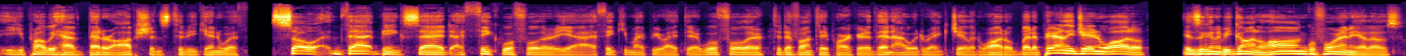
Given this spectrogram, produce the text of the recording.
you probably have better options to begin with. So that being said, I think Will Fuller, yeah, I think you might be right there. Will Fuller to DeVante Parker, then I would rank Jalen Waddle. But apparently Jalen Waddle is going to be gone long before any of those.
